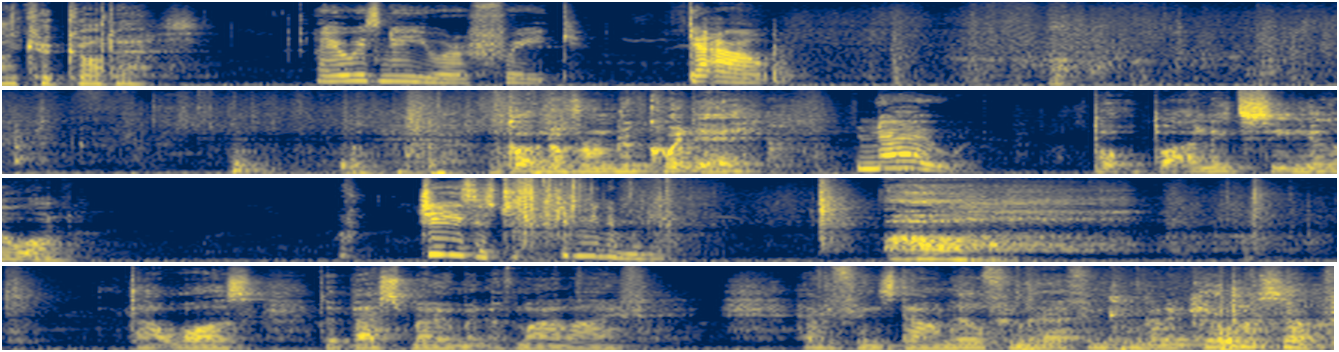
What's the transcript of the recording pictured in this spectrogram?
Like a goddess. I always knew you were a freak. Get out. I've got another hundred quid here, No! but but I need to see the other one. Jesus, just give me the money. Oh. That was the best moment of my life. Everything's downhill from here. I think I'm gonna kill myself.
